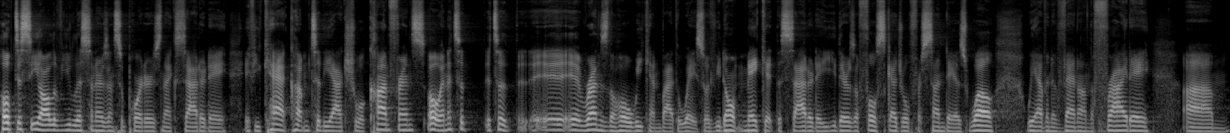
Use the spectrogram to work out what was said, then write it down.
Hope to see all of you listeners and supporters next Saturday. If you can't come to the actual conference, oh, and it's a it's a it, runs the whole weekend by the way. So if you don't make it the Saturday, there's a full schedule for Sunday as well. We have an event on the Friday. Um,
